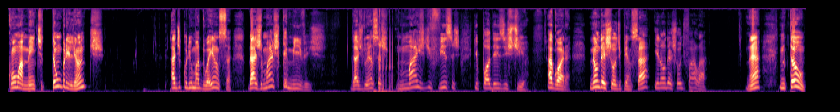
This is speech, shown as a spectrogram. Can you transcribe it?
com uma mente tão brilhante, adquiriu uma doença das mais temíveis, das doenças mais difíceis que podem existir. Agora, não deixou de pensar e não deixou de falar, né? Então,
